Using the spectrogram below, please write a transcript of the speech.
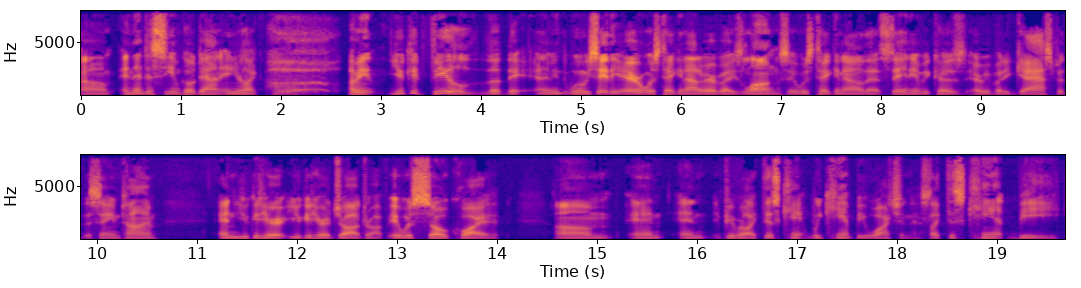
um, and then to see him go down, and you're like, I mean, you could feel that the. I mean, when we say the air was taken out of everybody's lungs, it was taken out of that stadium because everybody gasped at the same time, and you could hear you could hear a jaw drop. It was so quiet, um, and and people were like, "This can't. We can't be watching this. Like, this can't be."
